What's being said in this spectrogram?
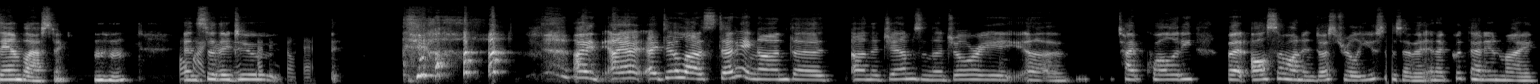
sandblasting. hmm Oh and so they goodness, I do- didn't know that. I, I I did a lot of studying on the on the gems and the jewelry uh, type quality, but also on industrial uses of it. And I put that in my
